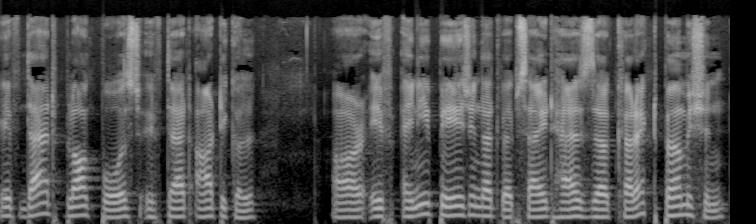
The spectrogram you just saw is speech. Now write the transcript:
if that blog post, if that article, or if any page in that website has the correct permission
